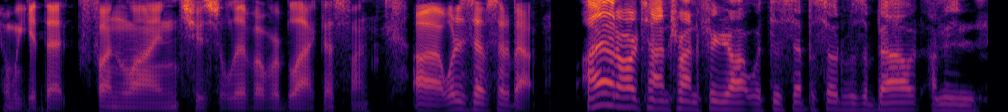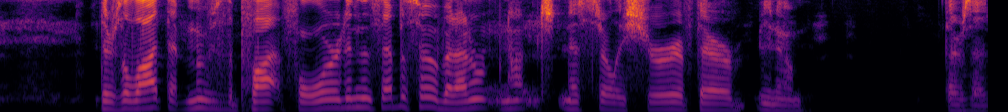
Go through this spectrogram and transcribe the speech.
And we get that fun line, choose to live over black. That's fun. Uh, what is the episode about? I had a hard time trying to figure out what this episode was about. I mean, there's a lot that moves the plot forward in this episode, but I don't not necessarily sure if there, you know, there's a,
